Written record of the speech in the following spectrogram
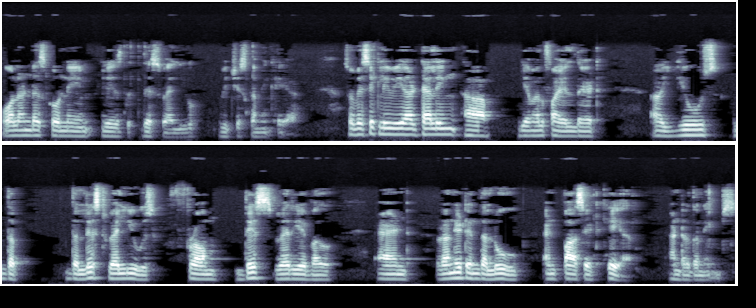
Val underscore name is this value which is coming here. So basically we are telling uh, YAML file that uh, use the the list values from this variable and run it in the loop and pass it here under the names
